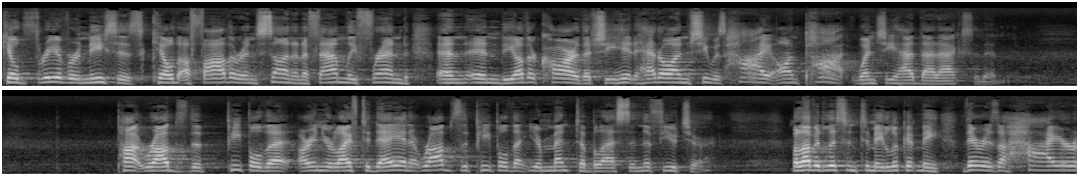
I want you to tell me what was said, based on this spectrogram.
killed three of her nieces, killed a father and son and a family friend, and in the other car that she hit head on, she was high on pot when she had that accident. Pot robs the people that are in your life today, and it robs the people that you're meant to bless in the future. Beloved, listen to me, look at me. There is a higher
